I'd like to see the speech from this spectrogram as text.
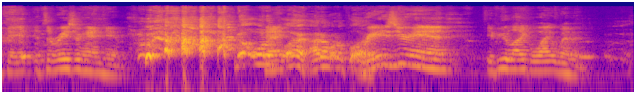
Okay, it- it's a raise your hand game. I don't want to Okay. play. I don't want to play. Raise your hand if you like white women.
